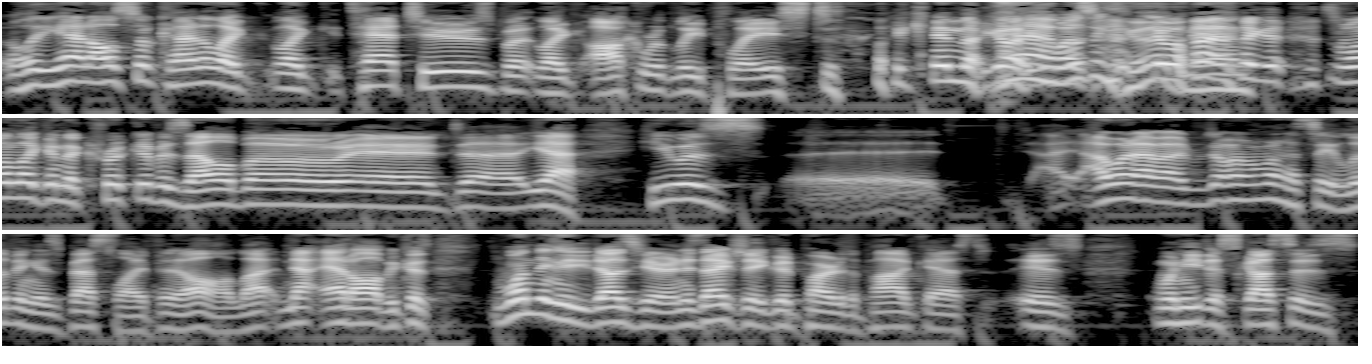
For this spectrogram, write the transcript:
Well, he had also kind of like like tattoos, but like awkwardly placed, like in like yeah, like, it wasn't good, man. Like, there's one like in the crook of his elbow, and uh, yeah, he was. Uh, I, I, would, I don't want to say living his best life at all, not at all, because one thing that he does here, and is actually a good part of the podcast, is when he discusses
